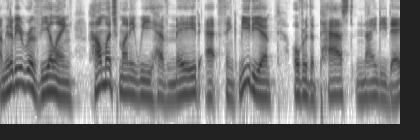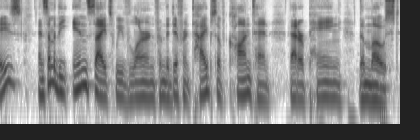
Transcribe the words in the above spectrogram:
I'm gonna be revealing how much money we have made at Think Media over the past 90 days and some of the insights we've learned from the different types of content that are paying the most.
